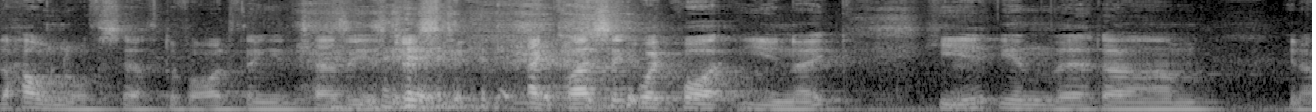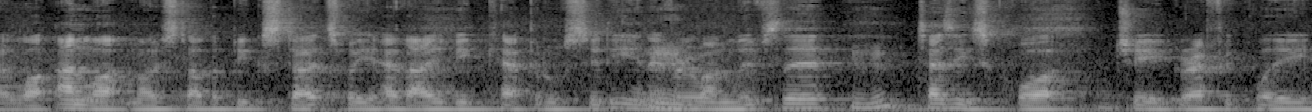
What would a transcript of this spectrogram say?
the whole north-south divide thing in Tassie is just a classic. We're quite unique here in that um, you know, like unlike most other big states where you have a big capital city and everyone lives there, Tassie's quite geographically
